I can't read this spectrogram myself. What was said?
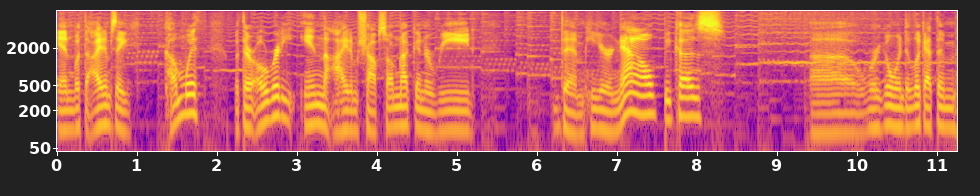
and what the items they come with, but they're already in the item shop, so I'm not going to read them here now because uh, we're going to look at them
